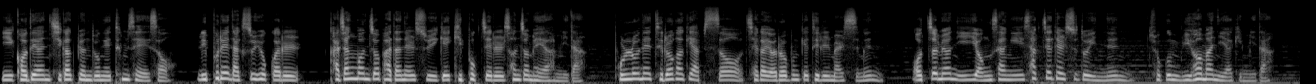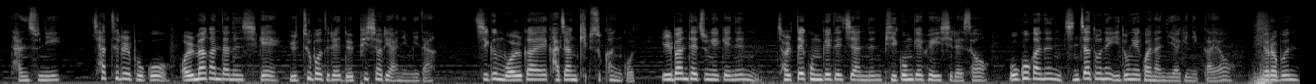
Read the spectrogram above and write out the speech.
이 거대한 지각 변동의 틈새에서 리플의 낙수 효과를 가장 먼저 받아낼 수 있게 기폭제를 선점해야 합니다. 본론에 들어가기 앞서 제가 여러분께 드릴 말씀은 어쩌면 이 영상이 삭제될 수도 있는 조금 위험한 이야기입니다. 단순히 차트를 보고 얼마 간다는 식의 유튜버들의 뇌피셜이 아닙니다. 지금 월가의 가장 깊숙한 곳, 일반 대중에게는 절대 공개되지 않는 비공개 회의실에서 오고 가는 진짜 돈의 이동에 관한 이야기니까요. 여러분,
